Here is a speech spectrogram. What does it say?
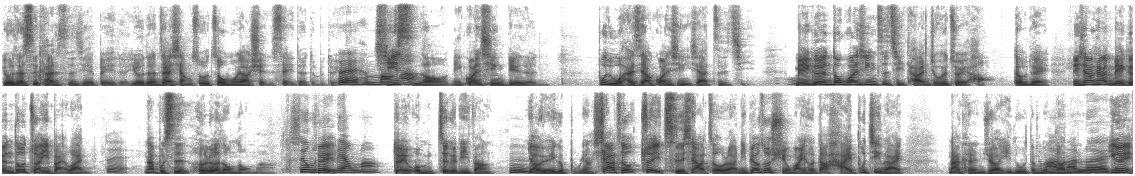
有的是看世界杯的，有的人在想说周末要选谁的，对不对？对，很忙啊。其实哦，你关心别人，不如还是要关心一下自己。每个人都关心自己，台湾就会最好，对不对？你想想看，每个人都赚一百万，对，那不是和乐融融吗？所以我们等量吗？对，我们这个地方要有一个补量。下周最迟下周了，你不要说选完以后他还不进来，那可能就要一路登门到你。因为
